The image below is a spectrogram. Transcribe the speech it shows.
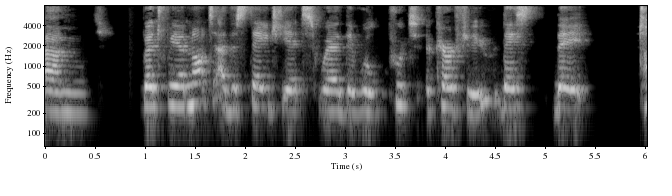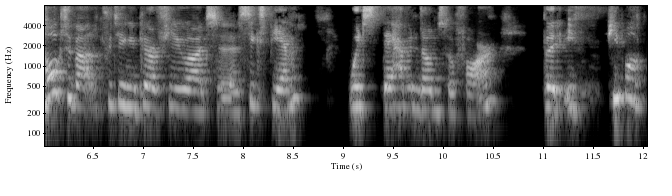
Um, but we are not at the stage yet where they will put a curfew. They, they talked about putting a curfew at uh, 6 p.m., which they haven't done so far. But if people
